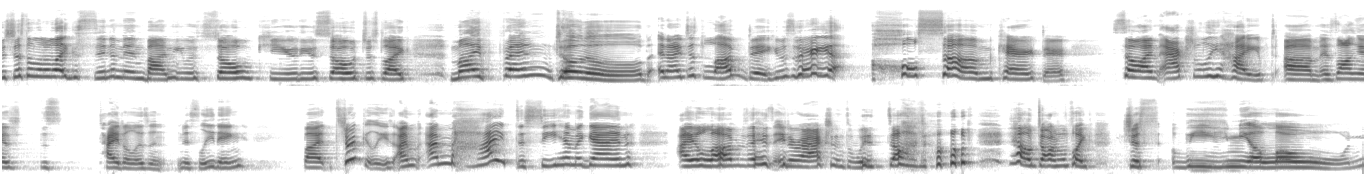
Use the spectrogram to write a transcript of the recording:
was just a little like cinnamon bun. He was so cute. He was so just like my friend Donald, and I just loved it. He was a very wholesome character. So I'm actually hyped. Um, as long as this title isn't misleading. But Storkules, I'm I'm hyped to see him again. I loved his interactions with Donald. How Donald's like, just leave me alone.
